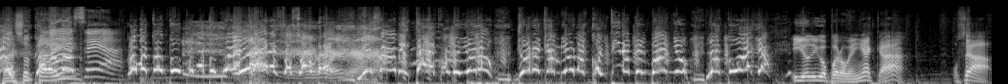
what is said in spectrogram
Para eso, está ahí. ¿Cómo tú, tú, cómo tú puedes traer esos hombres y esas amistades cuando yo no he cambiado las cortinas del baño, la toalla? Y yo digo, pero ven acá. O sea,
